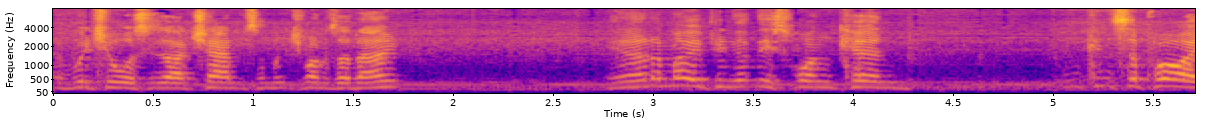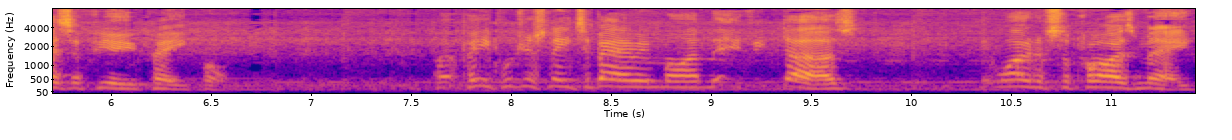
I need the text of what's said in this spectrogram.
of which horses I chance and which ones I don't. You know, and I'm hoping that this one can can surprise a few people. But people just need to bear in mind that if it does, it won't have surprised me.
